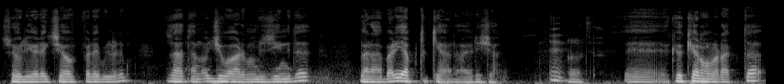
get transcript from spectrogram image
söyleyerek cevap verebilirim. Zaten o civarın müziğini de beraber yaptık yani ayrıca. Evet. Evet. Ee, köken olarak da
